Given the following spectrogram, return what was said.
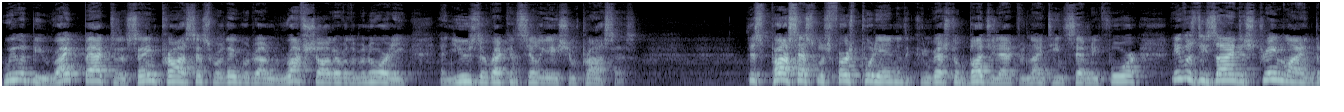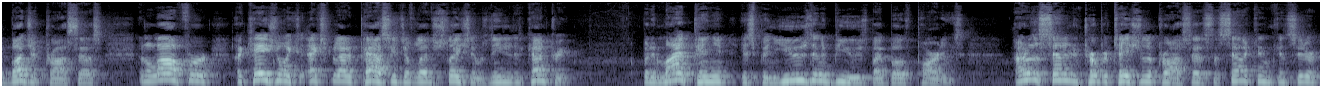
we would be right back to the same process where they would run roughshod over the minority and use the reconciliation process. This process was first put in in the Congressional Budget Act of 1974. and It was designed to streamline the budget process and allow for occasional expedited passage of legislation that was needed in the country but in my opinion, it's been used and abused by both parties. Under the Senate interpretation of the process, the Senate can consider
